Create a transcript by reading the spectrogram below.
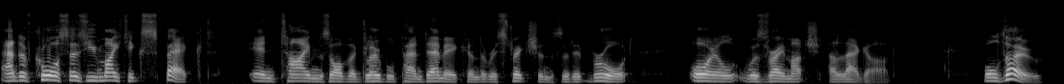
And of course, as you might expect, in times of a global pandemic and the restrictions that it brought, oil was very much a laggard. Although,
